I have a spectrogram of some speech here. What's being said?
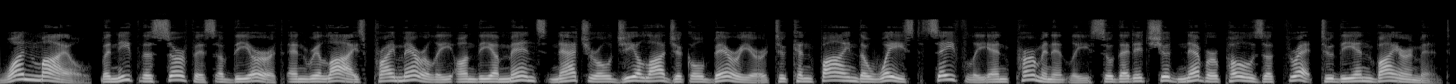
one mile beneath the surface of the Earth and relies primarily on the immense natural geological barrier to confine the waste safely and permanently so that it should never pose a threat to the environment.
